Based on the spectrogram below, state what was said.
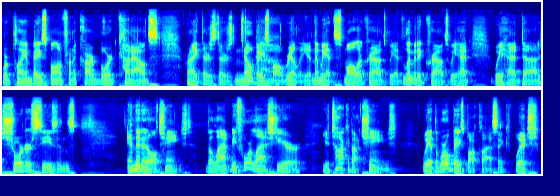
we're playing baseball in front of cardboard cutouts, right? There's there's no baseball really. And then we had smaller crowds, we had limited crowds, we had we had uh, shorter seasons, and then it all changed. The la- before last year, you talk about change. We had the World Baseball Classic, which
